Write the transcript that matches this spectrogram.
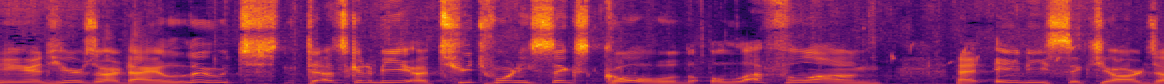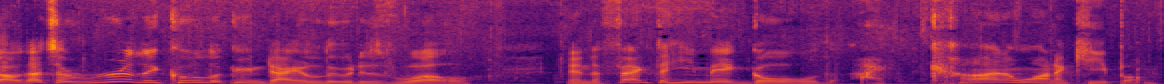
And here's our dilute. That's going to be a 226 gold left lung at 86 yards out. That's a really cool looking dilute as well. And the fact that he made gold, I kind of want to keep him.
